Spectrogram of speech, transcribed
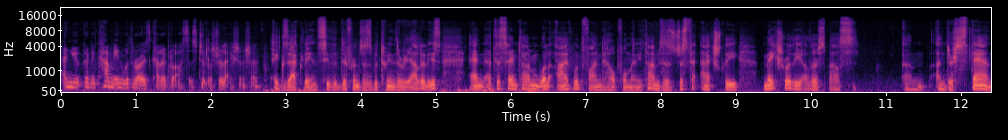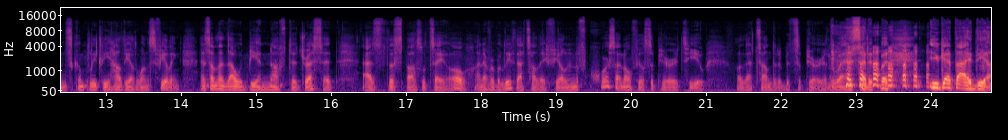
and you're going to come in with rose-colored glasses to this relationship. Exactly, and see the differences between the realities. And at the same time, what I would find helpful many times is just to actually make sure the other spouse um, understands completely how the other one's feeling. And sometimes that would be enough to address it, as the spouse would say, Oh, I never believed that's how they feel. And of course, I don't feel superior to you. Well, that sounded a bit superior the way I said it, but you get the idea.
